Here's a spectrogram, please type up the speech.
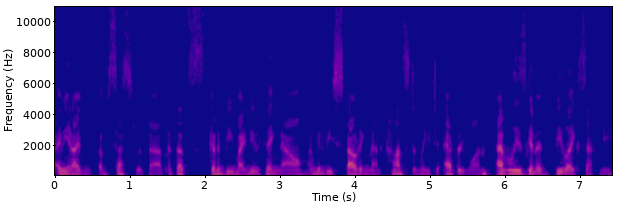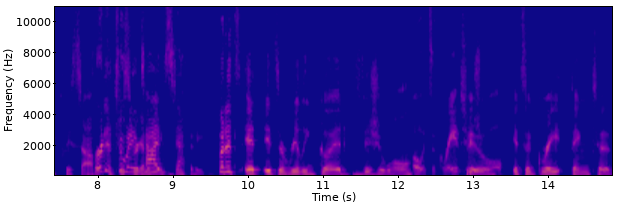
I mean, I'm obsessed with that. That's going to be my new thing now. I'm going to be spouting that constantly to everyone. Emily's going to be like, Stephanie, please stop. I've heard it It's too many we're be- times, Stephanie. but it's it it's a really good visual Oh, it's a great too. visual. It's a great thing to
